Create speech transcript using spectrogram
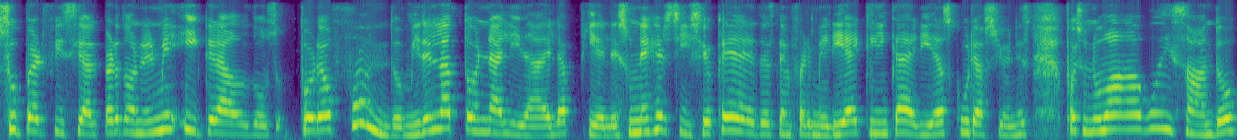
superficial, perdónenme, y grado 2 profundo. Miren la tonalidad de la piel. Es un ejercicio que desde enfermería y clínica de heridas, curaciones, pues uno va agudizando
